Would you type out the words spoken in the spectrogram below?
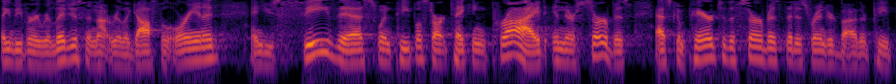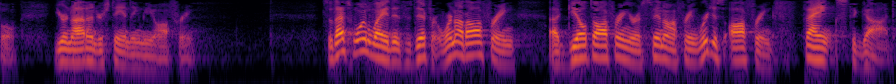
They can be very religious and not really gospel oriented. And you see this when people start taking pride in their service as compared to the service that is rendered by other people. You're not understanding the offering. So that's one way that's different. We're not offering a guilt offering or a sin offering. We're just offering thanks to God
